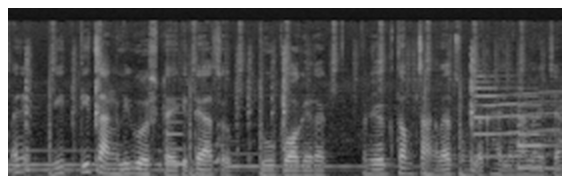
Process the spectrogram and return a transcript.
म्हणजे इतकी चांगली गोष्ट आहे की ते असं तूप वगैरे म्हणजे एकदम चांगला चुंगलं खायला घालायच्या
